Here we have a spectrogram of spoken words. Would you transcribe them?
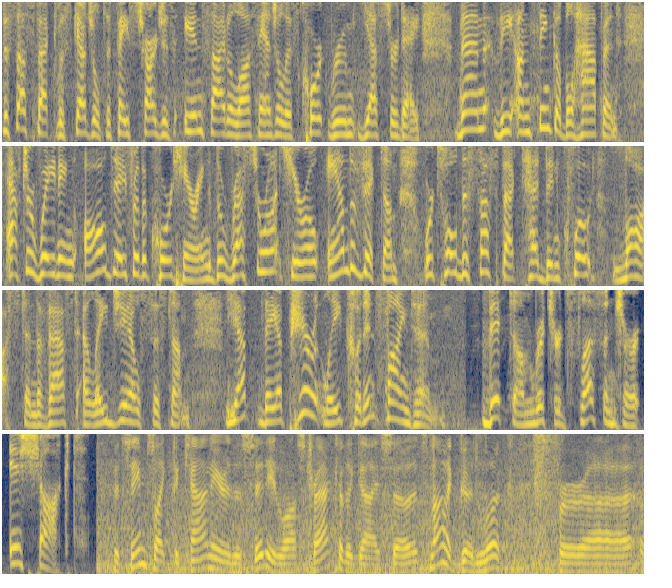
The suspect was scheduled to face charges inside a Los Angeles courtroom yesterday. Then the unthinkable happened. After waiting all day for the court hearing, the restaurant hero and the victim were told the suspect had been, quote, lost in the vast LA jail system. Yep, they apparently couldn't find him. Victim Richard Schlesinger is shocked. It seems like the county or the city lost track of the guy, so it's not a good look for uh,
